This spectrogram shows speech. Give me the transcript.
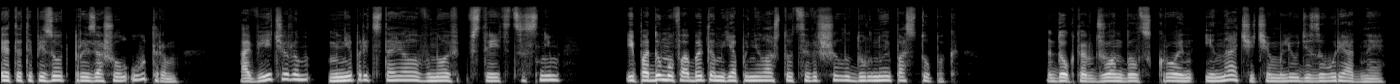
Этот эпизод произошел утром, а вечером мне предстояло вновь встретиться с ним, и, подумав об этом, я поняла, что совершила дурной поступок. Доктор Джон был скроен иначе, чем люди заурядные.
